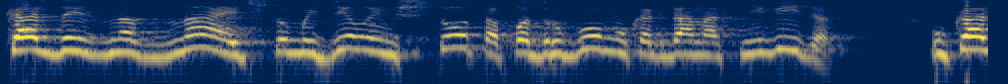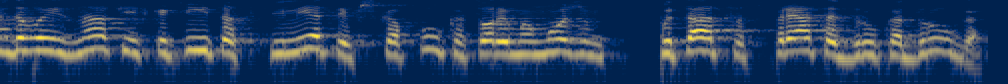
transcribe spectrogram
Каждый из нас знает, что мы делаем что-то по-другому, когда нас не видят. У каждого из нас есть какие-то скелеты в шкафу, которые мы можем пытаться спрятать друг от друга.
